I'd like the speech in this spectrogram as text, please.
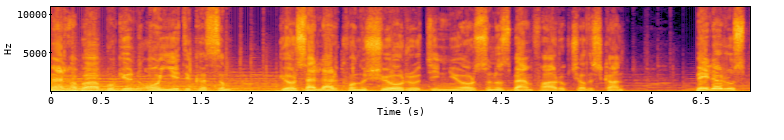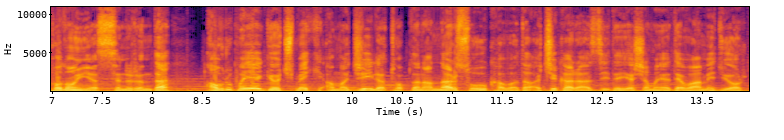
Merhaba, bugün 17 Kasım. Görseller Konuşuyor'u dinliyorsunuz, ben Faruk Çalışkan. Belarus-Polonya sınırında Avrupa'ya göçmek amacıyla toplananlar soğuk havada açık arazide yaşamaya devam ediyor.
